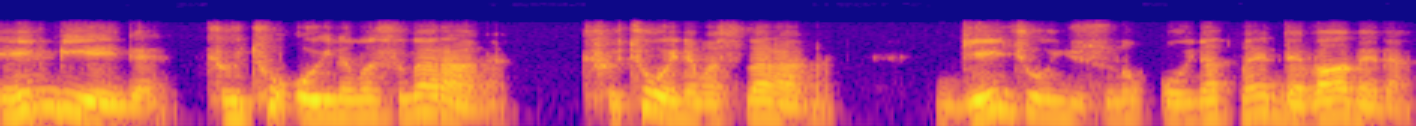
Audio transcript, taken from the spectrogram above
NBA'de kötü oynamasına rağmen kötü oynamasına rağmen genç oyuncusunu oynatmaya devam eden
